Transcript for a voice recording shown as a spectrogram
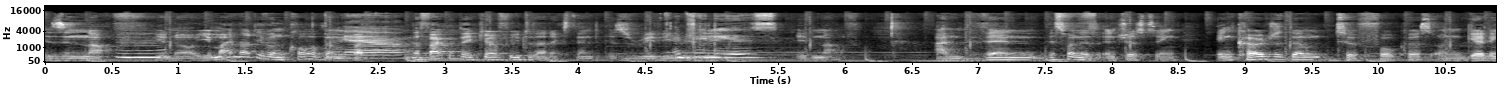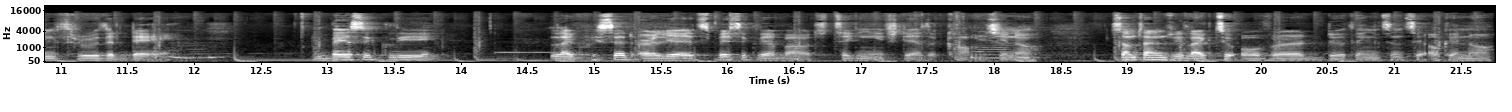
is enough. You know, you might not even call them, Mm-hmm. Yeah. but the fact that they care for you to that extent is really, It really is. enough. And then this one is interesting. Encourage them to focus on getting through the day. Mm-hmm. Basically, like we said earlier, it's basically about taking each day as it comes, Yeah. you know. Sometimes we like to overdo things and say, okay, no,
